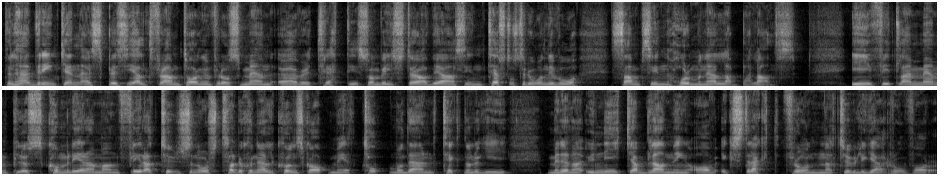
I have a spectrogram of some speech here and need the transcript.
Den här drinken är speciellt framtagen för oss män över 30 som vill stödja sin testosteronnivå samt sin hormonella balans. I Fitline Men Plus kombinerar man flera tusen års traditionell kunskap med toppmodern teknologi med denna unika blandning av extrakt från naturliga råvaror.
